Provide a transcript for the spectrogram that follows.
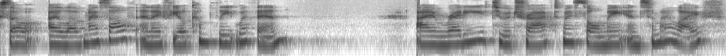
So I love myself and I feel complete within. I am ready to attract my soulmate into my life.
